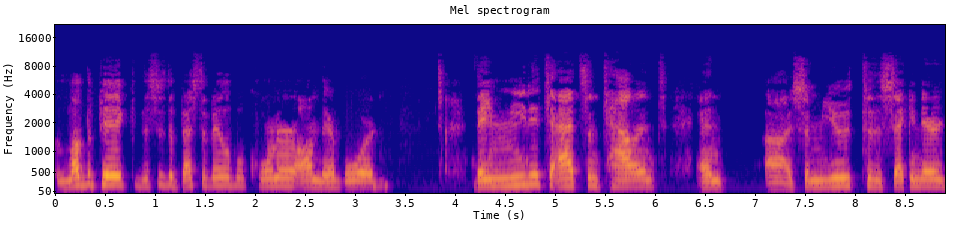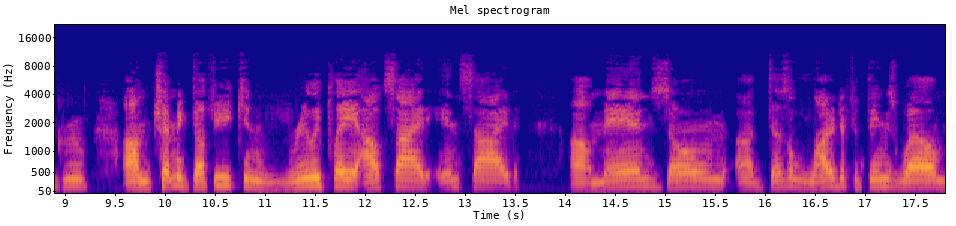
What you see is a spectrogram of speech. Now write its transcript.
love the pick. This is the best available corner on their board. They needed to add some talent and uh, some youth to the secondary group. Um, Trent McDuffie can really play outside, inside, uh, man, zone, uh, does a lot of different things well.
